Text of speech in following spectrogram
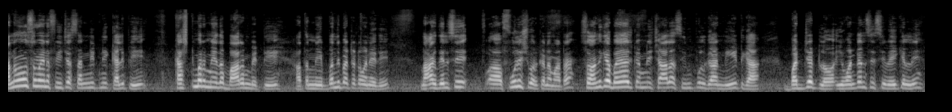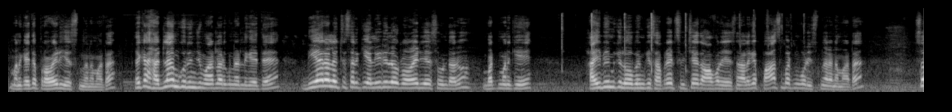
అనవసరమైన ఫీచర్స్ అన్నింటినీ కలిపి కస్టమర్ మీద భారం పెట్టి అతన్ని ఇబ్బంది పెట్టడం అనేది నాకు తెలిసి ఫూలిష్ వర్క్ అన్నమాట. సో అందుకే బజాజ్ కంపెనీ చాలా సింపుల్గా నీట్గా బడ్జెట్లో ఈ వన్ టెన్ సీసీ వెహికల్ని మనకైతే ప్రొవైడ్ చేస్తుంది అనమాట ఇక హెడ్ ల్యాంప్ గురించి మాట్లాడుకున్నట్లయితే డిఆర్ఎల్ వచ్చేసరికి ఎల్ఈడీలో ప్రొవైడ్ చేస్తూ ఉంటారు. బట్ మనకి హై బీమ్కి లో బీమ్కి సపరేట్ స్విచ్ అయితే ఆఫర్ చేస్తున్నారు. అలాగే పాస్ బటన్ కూడా ఇస్తున్నారనమాట సో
